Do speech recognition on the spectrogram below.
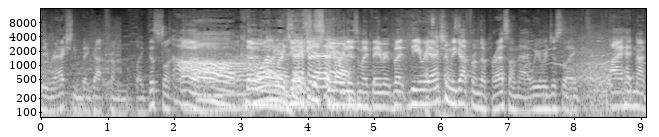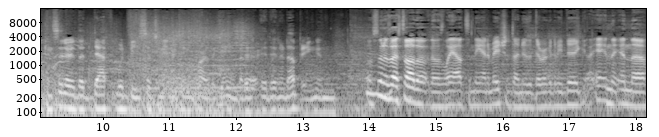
the reaction they got from like this one, Oh, oh, the come one where on. Gerry gets That's is my favorite. But the reaction we got from the press on that, we were just like, I had not considered that death would be such an entertaining part of the game, but it, it ended up being, and Well, as soon as I saw the, those layouts and the animations, I knew that they were going to be big. In the in the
